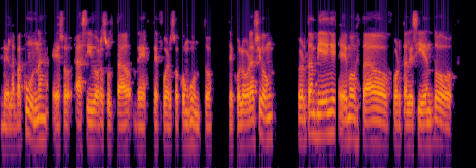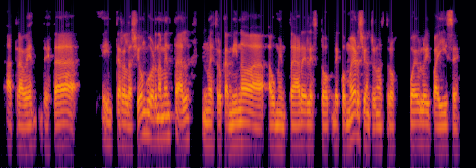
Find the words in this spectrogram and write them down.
de las vacunas. Eso ha sido resultado de este esfuerzo conjunto de colaboración, pero también hemos estado fortaleciendo a través de esta interrelación gubernamental nuestro camino a aumentar el stock de comercio entre nuestros pueblos y países.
